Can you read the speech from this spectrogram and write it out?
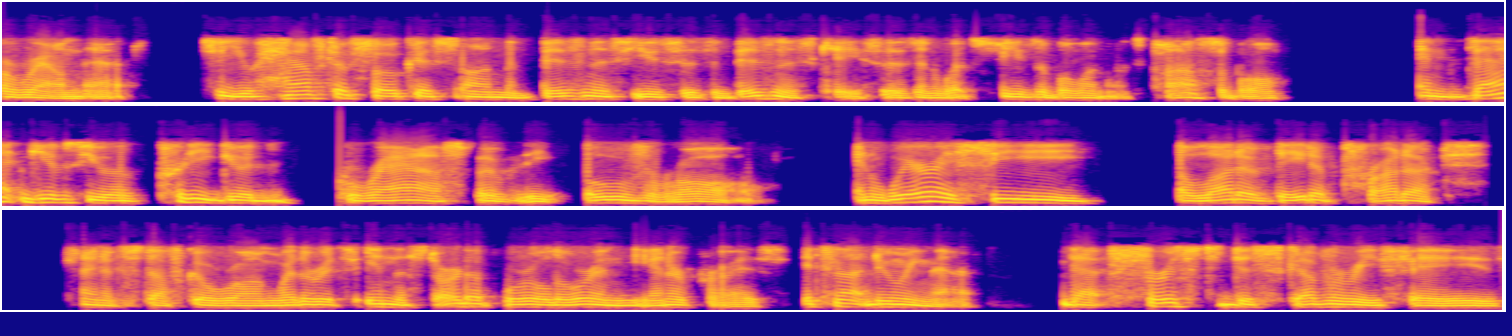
around that. So you have to focus on the business uses and business cases and what's feasible and what's possible. And that gives you a pretty good grasp of the overall. And where I see a lot of data product kind of stuff go wrong, whether it's in the startup world or in the enterprise, it's not doing that. That first discovery phase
